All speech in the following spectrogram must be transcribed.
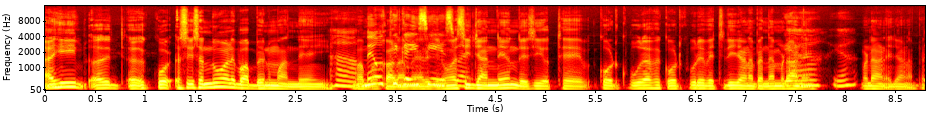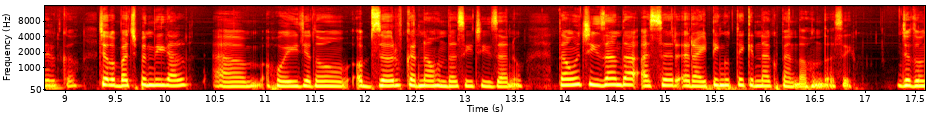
ਆਇਓ। ਅਸੀਂ ਸੰਧੂ ਵਾਲੇ ਬਾਬੇ ਨੂੰ ਮੰਨਦੇ ਆ ਜੀ ਹਾਂ, ਮੈਂ ਉੱਥੇ ਗਈ ਸੀ ਅਸੀਂ। ਜਾਂਦੇ ਹੁੰਦੇ ਸੀ ਉੱਥੇ ਕੋਟਕਪੂਰਾ ਫਿਰ ਕੋਟਕਪੂਰੇ ਵਿੱਚ ਦੀ ਜਾਣਾ ਪੈਂਦਾ yeah. ਮੜਾਣੇ ਜਾਣਾ ਪੈਂਦਾ ਬਿਲਕੁਲ ਚਲੋ ਬਚਪਨ ਦੀ ਗੱਲ ਹੋਈ ਜਦੋਂ ਆਬਜ਼ਰਵ ਕਰਨਾ ਹੁੰਦਾ ਸੀ ਚੀਜ਼ਾਂ ਨੂੰ ਤਾਂ ਉਹ ਚੀਜ਼ਾਂ ਦਾ ਅਸਰ ਰਾਈਟਿੰਗ ਉੱਤੇ ਕਿੰਨਾ ਕੁ ਪੈਂਦਾ ਹੁੰਦਾ ਸੀ ਜਦੋਂ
